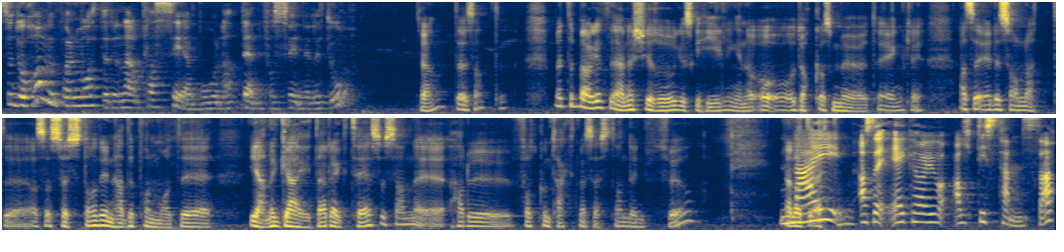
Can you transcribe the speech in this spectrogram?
Så da har vi på en måte den der placeboen at den forsvinner litt òg. Ja, det er sant. Men tilbake til denne kirurgiske healingen og, og, og deres møte, egentlig. Altså, Er det sånn at eh, altså, søsteren din hadde på en måte gjerne guida deg til Susanne? Har du fått kontakt med søsteren din før? Eller Nei, altså jeg har jo alltid sansa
